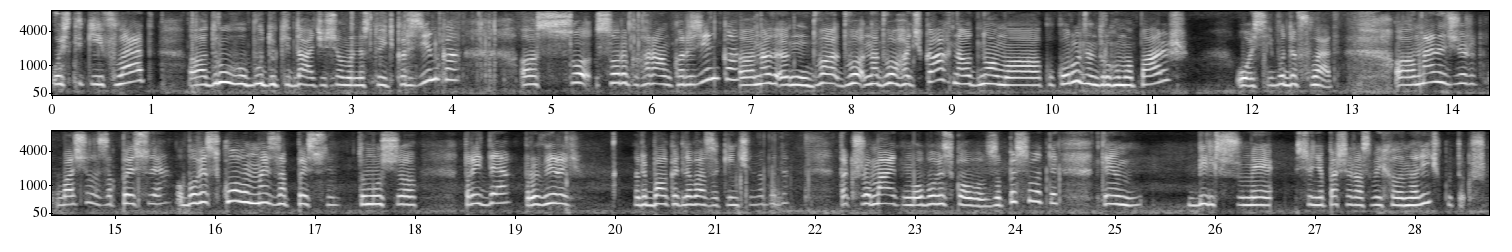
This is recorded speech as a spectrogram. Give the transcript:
Ось такий флет. Е, Другу буду кидати, ось у мене стоїть корзинка. Е, 40 грам корзинка. Е, На, е, два, дво, на двох гачках, на одному е, кукурудза, на другому опариш. Ось, і буде флет. Е, Менеджер, бачили, записує. Обов'язково ми записуємо, тому що прийде, провірить. Рибалка для вас закінчена буде. Так що маєте обов'язково записувати. Тим більше ми сьогодні перший раз виїхали на річку, так що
